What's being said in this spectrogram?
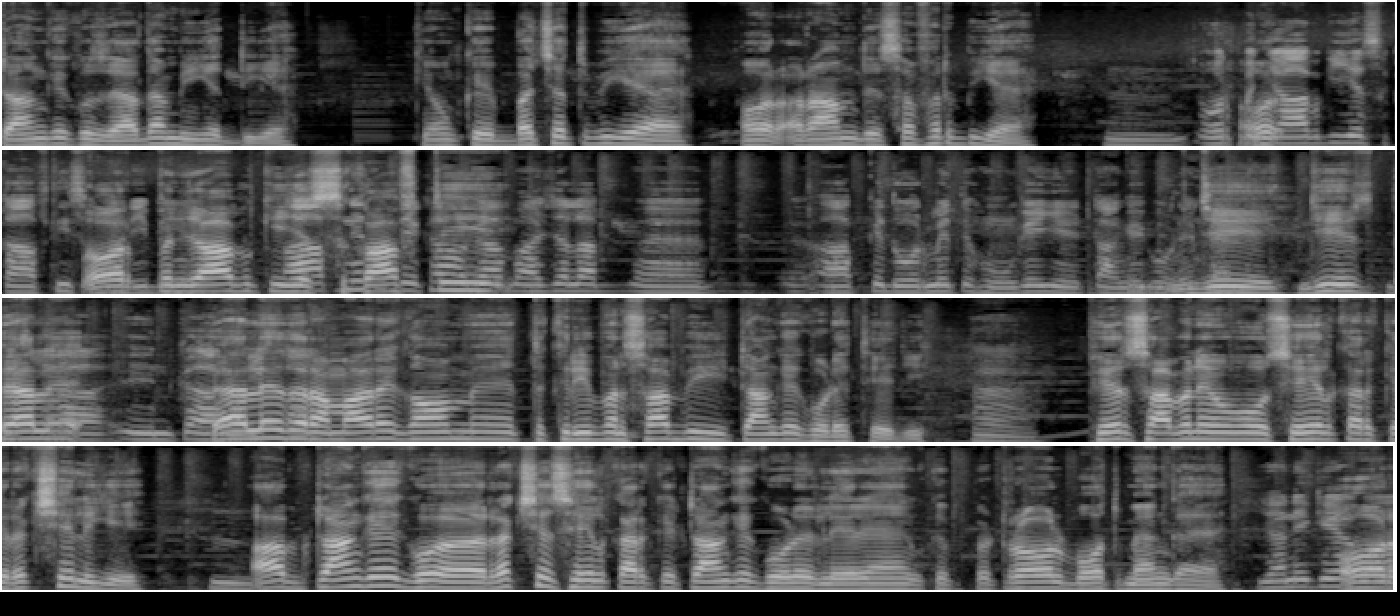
टांगे को ज़्यादा अहमियत दी है क्योंकि बचत भी है और आरामदेह सफ़र भी है हम्म, और पंजाब की ये सकाफती और। पंजाब की ये तो सकाफती आपके दौर में तो होंगे ये टांगे घोड़े जी जी पहले पहले इनका पहले इधर हमारे गाँव में तकरीबन सभी टांगे घोड़े थे जी। हाँ। फिर सबने वो सेल करके रक्षे लिए। हम्म, अब टांगे घो- रक्शे सेल करके टांगे घोड़े ले रहे हैं क्योंकि पेट्रोल बहुत महँगा है। यानी कि और-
